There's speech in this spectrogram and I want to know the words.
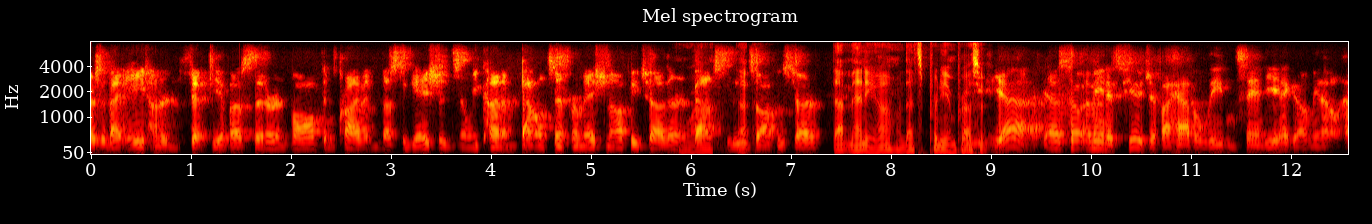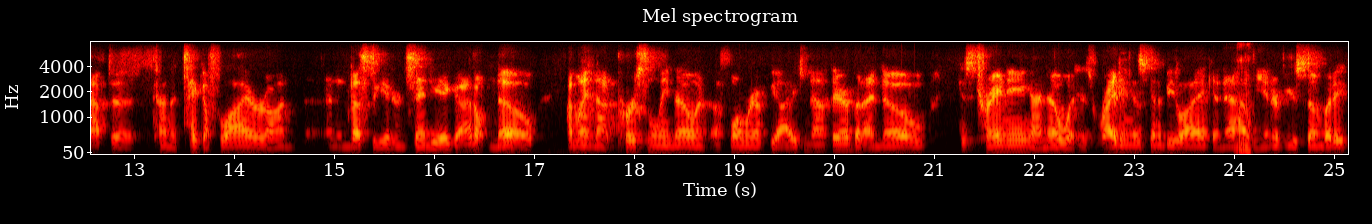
there's about 850 of us that are involved in private investigations and we kind of bounce information off each other and wow. bounce leads that, off each other. That many huh? That's pretty impressive. Yeah so i mean it's huge. If i have a lead in san diego i mean i don't have to kind of take a flyer on an investigator in san diego. I don't know. I might not personally know a former fbi agent out there but i know his training. I know what his writing is going to be like and how he interviews somebody.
